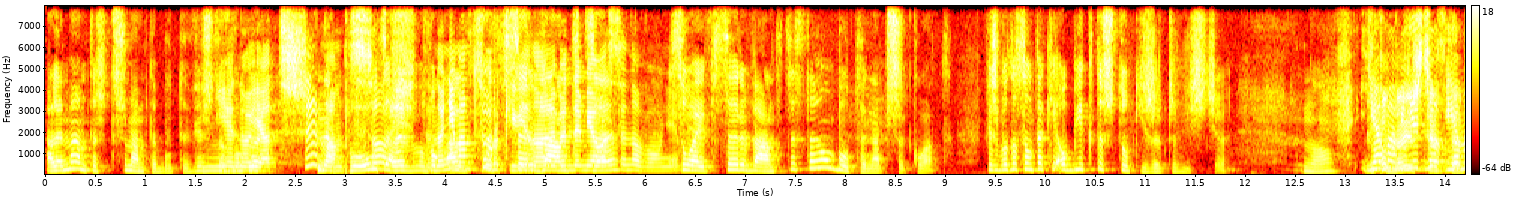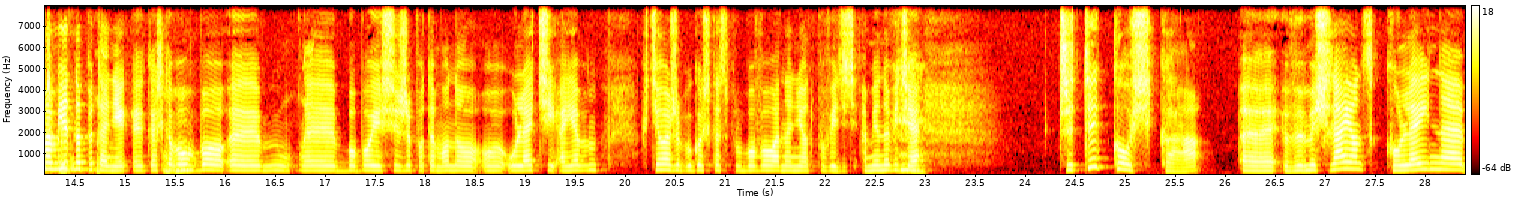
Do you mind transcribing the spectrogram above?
Ale mam też, trzymam te buty, wiesz. Nie, w no ja trzymam na coś ale ty. w, No nie mam w- córki, w no ale będę miała synową, nie Słuchaj, w serwantce stoją buty na przykład. Wiesz, bo to są takie obiekty sztuki rzeczywiście. No. Ja mam, jedno, ja mam jedno pytanie, e, Kaśka, Mhm. bo, bo, ym, y, bo boję się, że potem ono uleci, a ja bym chciała, żeby Gośka spróbowała na nie odpowiedzieć. A mianowicie, Hmm. czy ty, Gośka, e, wymyślając kolejne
